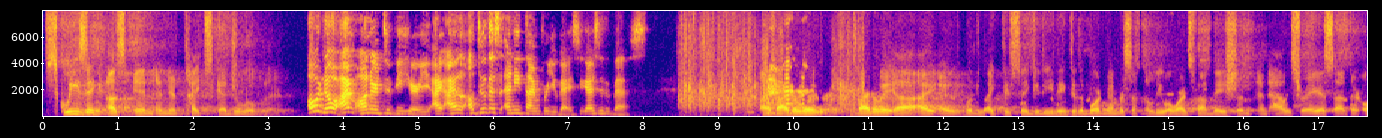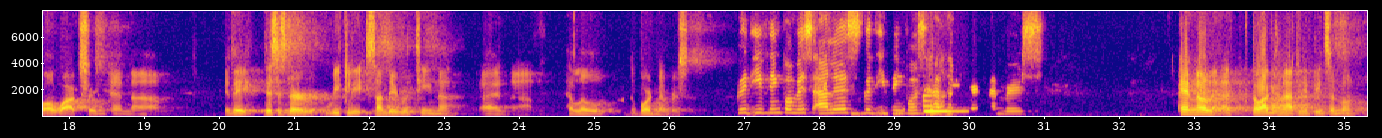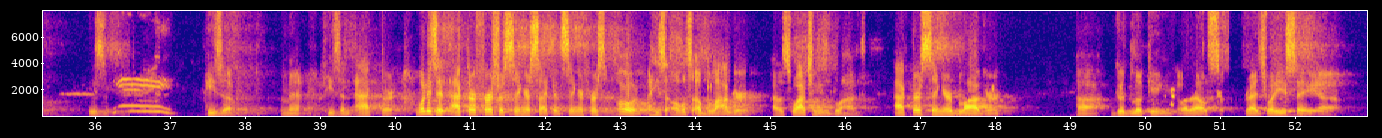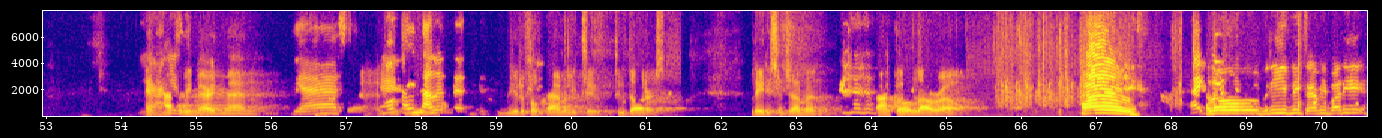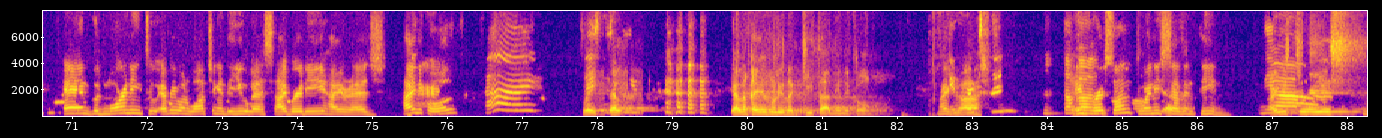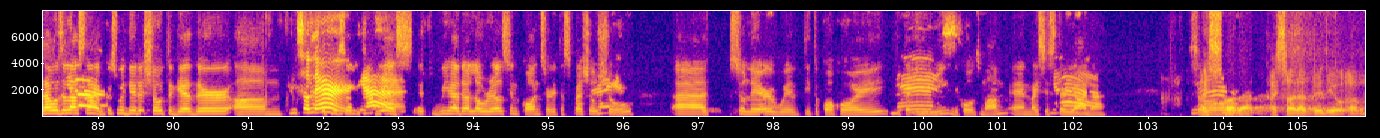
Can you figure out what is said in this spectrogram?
squeezing us in in your tight schedule over there. Oh no, I'm honored to be here. I, I'll, I'll do this anytime for you guys. You guys are the best. Uh, by the way, by the way, uh, I, I would like to say good evening to the board members of the Awards Foundation and Alice Reyes. Uh, they're all watching, and um, they this is their weekly Sunday routine. Uh, and um, hello, the board members. Good evening po, Miss Alice. Good evening po sa lahat ng members. Eh, no, tawagin na natin yung pinsan mo. He's, Yay! he's a, man, he's an actor. What is it? Actor first or singer second? Singer first? Oh, he's also a blogger. I was watching his blogs. Actor, singer, blogger. Uh, good looking. What else? Reg, what do you say? Uh, and Yeah, he's- happily married man. Yes. Multi-talented. Beautiful family too. Two daughters. Ladies and gentlemen, Franco Laurel. Hi. Hi. Hello. Good evening to everybody, and good morning to everyone watching in the U.S. Hi, Birdie. Hi, Reg. Hi, Nicole. Hi. Wait, kel- kailan kayo huli nagkita ni Nicole? My In gosh. person? In person, 2017. Are you serious? That was the last time because we did a show together. Um, In it Solaire, was a- yeah. Yes, it, we had a Laurels in concert, a special Right. show at Solaire with Tito Kokoy, Tita Iwi, Yes. Nicole's mom, and my sister Yeah. Yana. I saw that. I saw that video. Um,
